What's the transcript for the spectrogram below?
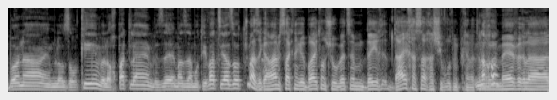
בואנה, הם לא זורקים ולא אכפת להם, וזה, מה זה המוטיבציה הזאת? תשמע, זה גם היה משחק נגד ברייטון שהוא בעצם די, די חסר חשיבות מבחינתנו, נכון. מעבר ל-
